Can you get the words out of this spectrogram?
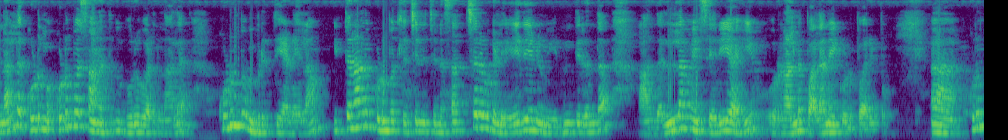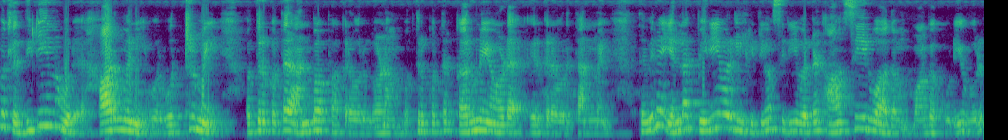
நல்ல குடும்ப குடும்ப ஸ்தானத்துக்கு குரு வரதுனால குடும்பம் விருத்தி அடையலாம். இத்தனாலும் குடும்பத்தில் சின்ன சின்ன சச்சரவுகள் ஏதேனும் இருந்திருந்தால் அதெல்லாமே சரியாகி ஒரு நல்ல பலனை கொடுப்பார் இப்போ. குடும்பத்தில் திடீர்னு ஒரு ஹார்மனி ஒரு ஒற்றுமை ஒருத்தருக்கொத்தர் அன்பாக பார்க்குற ஒரு குணம் ஒருத்தருக்கொத்தர் கருணையோட இருக்கிற ஒரு தன்மை தவிர எல்லா பெரியவர்கள்கிட்டையும் சிறியவர்கள் ஆசீர்வாதம் வாங்கக்கூடிய ஒரு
